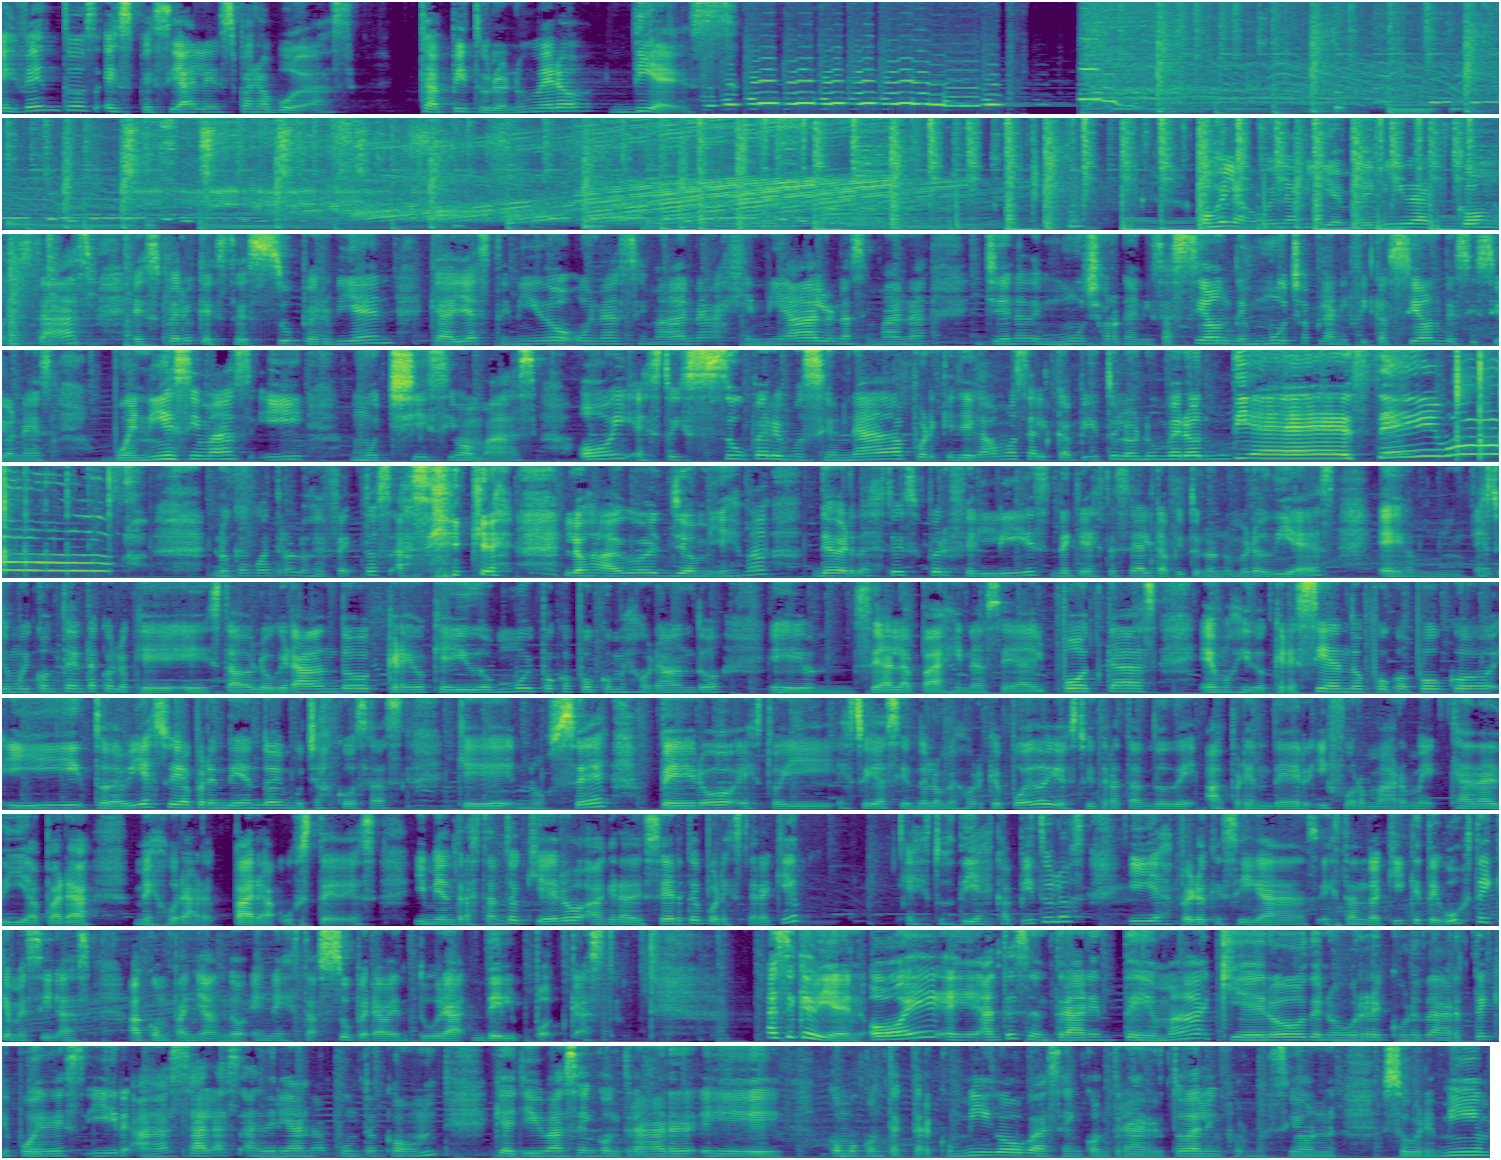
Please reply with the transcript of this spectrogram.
Eventos especiales para bodas. Capítulo número 10. Bienvenida, ¿cómo estás? Espero que estés súper bien, que hayas tenido una semana genial, una semana llena de mucha organización, de mucha planificación, decisiones buenísimas y muchísimo más. Hoy estoy súper emocionada porque llegamos al capítulo número 10. ¡Sí! Nunca encuentro los efectos, así que los hago yo misma. De verdad estoy súper feliz de que este sea el capítulo número 10. Em, estoy muy contenta con lo que he estado logrando. Creo que he ido muy poco a poco mejorando, em, sea la página, sea el podcast. Hemos ido creciendo poco a poco y todavía estoy aprendiendo. Hay muchas cosas que no sé, pero estoy, estoy haciendo lo mejor que puedo y estoy tratando de aprender y formarme cada día para mejorar para ustedes. Y mientras tanto quiero agradecerte por estar aquí estos 10 capítulos y espero que sigas estando aquí, que te guste y que me sigas acompañando en esta super aventura del podcast. Así que bien, hoy eh, antes de entrar en tema, quiero de nuevo recordarte que puedes ir a salasadriana.com, que allí vas a encontrar eh, cómo contactar conmigo, vas a encontrar toda la información sobre mí,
